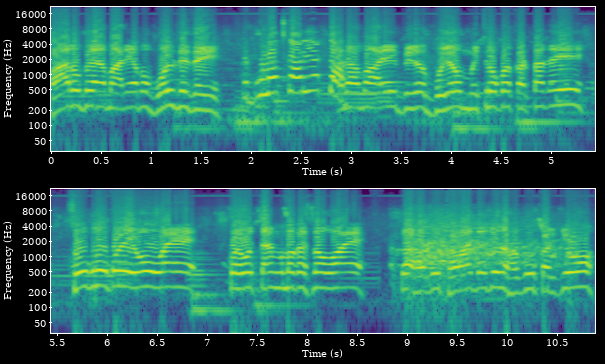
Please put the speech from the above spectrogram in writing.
સારું ભાઈ મારે એમાં બોલ દે જઈ તે જ કરી એક અમારે ભૂલો- ભૂલો મિત્રો કોઈ કરતા નહીં. છોકરું કોઈ એવો હોય કોઈ એવો તંગ મગજ નો હોય તો હગું થવા દેજો ને હગું કરજો.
